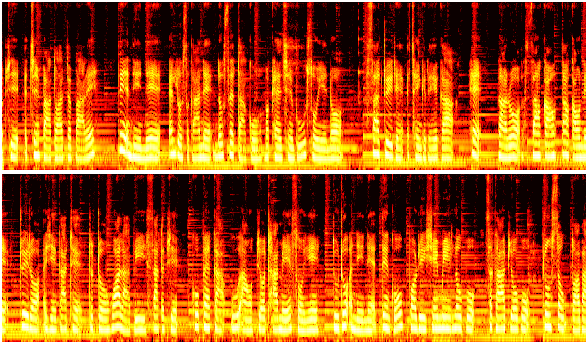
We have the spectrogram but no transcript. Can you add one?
အဖြစ်အကျင့်ပါသွားတတ်ပါတယ်။ တင့်အနေနဲ့အဲ့လိုစကားနဲ့နှုတ်ဆက်တာကိုမခံချင်ဘူးဆိုရင်တော့စတွေ့တဲ့အချိန်ကလေးကဟဲ့ငါတော့စားကောင်းတကောင်းနဲ့တွေ့တော့အရင်ကထက်တော်တော်ဝလာပြီးစသဖြင့်ကိုဘက်ကဥအောင်ပြောထားမယ်ဆိုရင်သူတို့အနေနဲ့တင့်ကို body shaming လုပ်ဖို့စကားပြောဖို့တွန့်ဆုတ်သွားပါ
